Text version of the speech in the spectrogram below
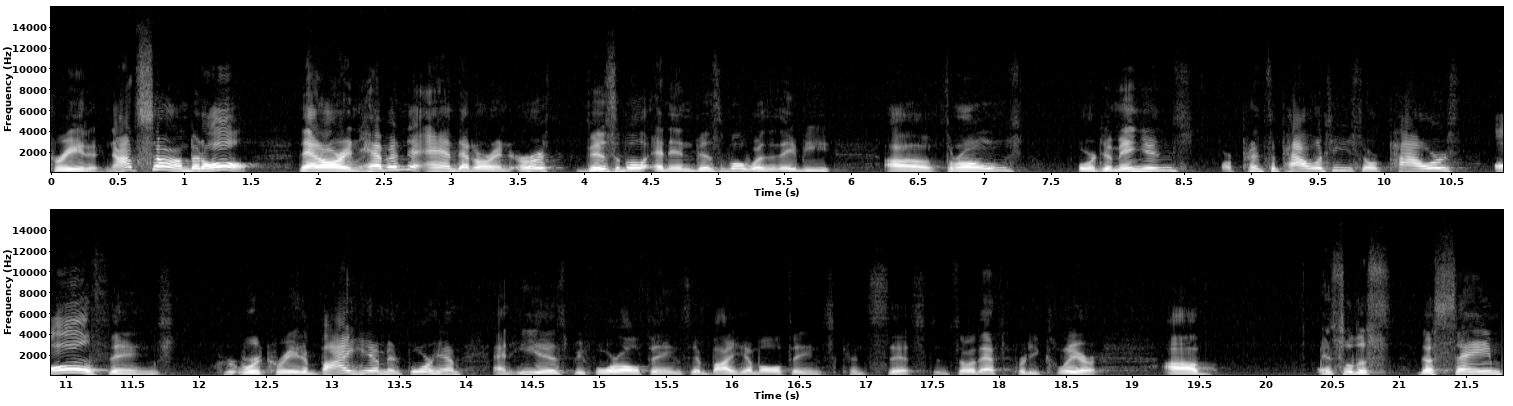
created, not some, but all, that are in heaven and that are in earth, visible and invisible, whether they be uh, thrones or dominions or principalities or powers, all things were created by him and for him, and he is before all things, and by him all things consist. And so that's pretty clear. Uh, and so the, the same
